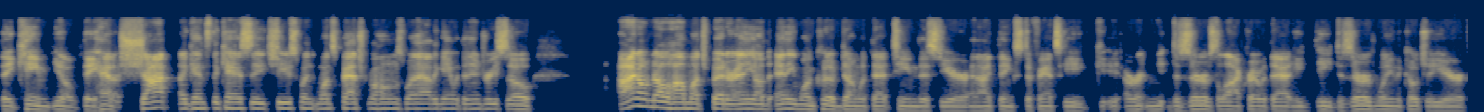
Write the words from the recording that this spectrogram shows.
They came, you know, they had a shot against the Kansas City Chiefs when once Patrick Mahomes went out of the game with an injury. So I don't know how much better any other anyone could have done with that team this year, and I think Stefanski deserves a lot of credit with that. He he deserved winning the Coach of the Year,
